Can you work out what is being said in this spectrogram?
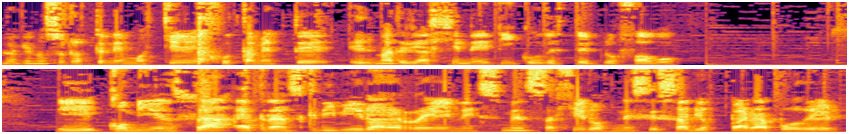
lo que nosotros tenemos es que justamente el material genético de este profago comienza a transcribir ARNs mensajeros necesarios para poder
